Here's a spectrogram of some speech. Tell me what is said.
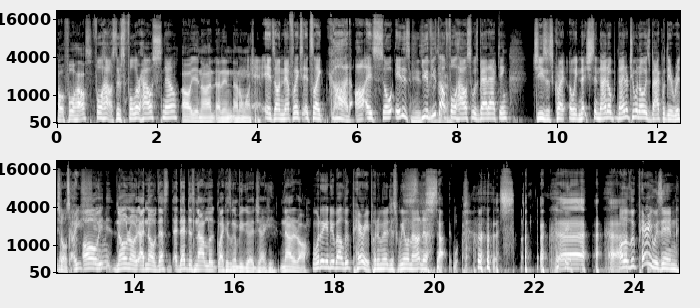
Oh, Full House. Full House. There's Fuller House now. Oh yeah, no, I, I didn't. I don't watch it. It's on Netflix. It's like God. Uh, it's so. It is. He's- You, if you thought there. Full House was bad acting, Jesus Christ. Oh wait, she said 90 90210 is back with the originals. Are you? Oh no, no, I know that's that does not look like it's gonna be good, Jackie. Not at all. What are they gonna do about Luke Perry? Put him in, just wheel him out in a. Stop. Although Luke Perry was in,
